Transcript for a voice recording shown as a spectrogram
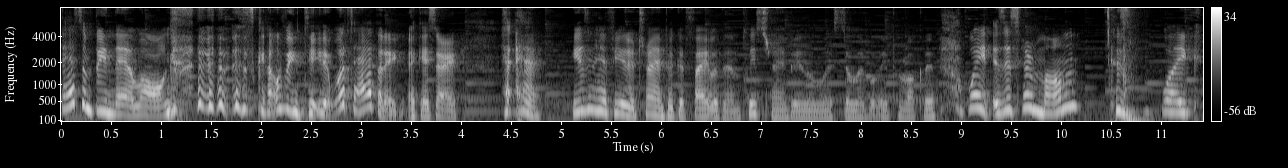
It hasn't been that long. this can't be Tita. What's happening? Okay, sorry. he isn't here for you to try and pick a fight with him. Please try and be a little less deliberately provocative. Wait, is this her mom? Because, like,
